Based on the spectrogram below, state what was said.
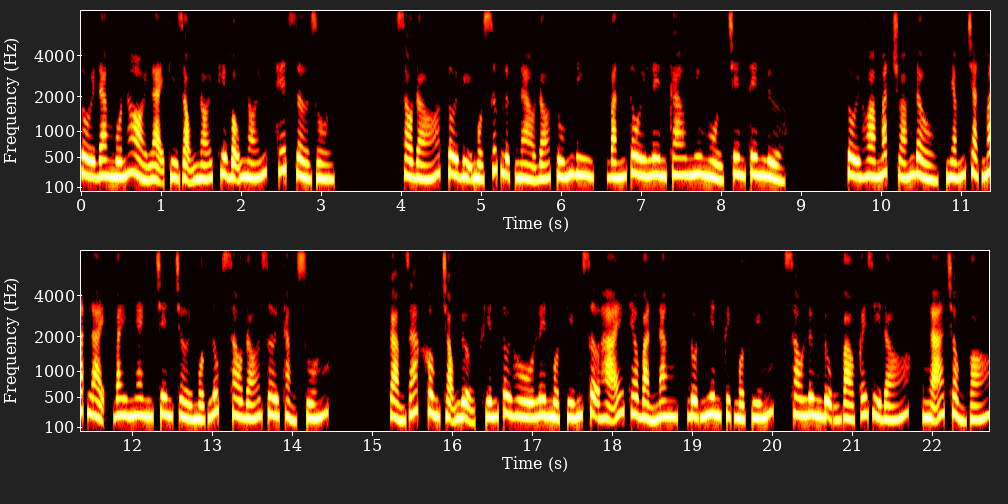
Tôi đang muốn hỏi lại thì giọng nói kia bỗng nói, hết giờ rồi. Sau đó tôi bị một sức lực nào đó túm đi, bắn tôi lên cao như ngồi trên tên lửa. Tôi hoa mắt choáng đầu, nhắm chặt mắt lại, bay nhanh trên trời một lúc sau đó rơi thẳng xuống. Cảm giác không trọng lượng khiến tôi hô lên một tiếng sợ hãi theo bản năng, đột nhiên phịch một tiếng, sau lưng đụng vào cái gì đó, ngã chồng vó.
